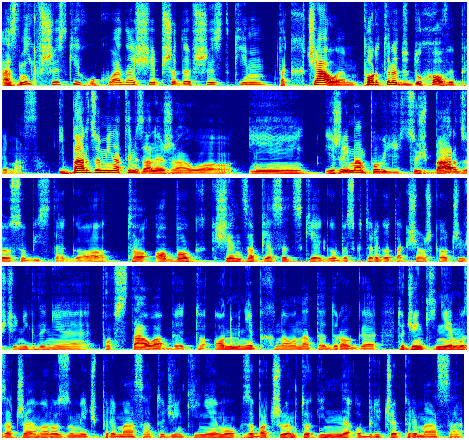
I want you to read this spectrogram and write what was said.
a z nich wszystkich układa się przede wszystkim, tak chciałem, portret duchowy prymasa. I bardzo mi na tym zależało. I jeżeli mam powiedzieć coś bardzo osobistego, to obok księdza Piaseckiego, bez którego ta książka oczywiście nigdy nie powstałaby, to on mnie pchnął na tę drogę, to dzięki niemu zacząłem rozumieć prymasa, to dzięki niemu zobaczyłem to inne oblicze prymasa,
